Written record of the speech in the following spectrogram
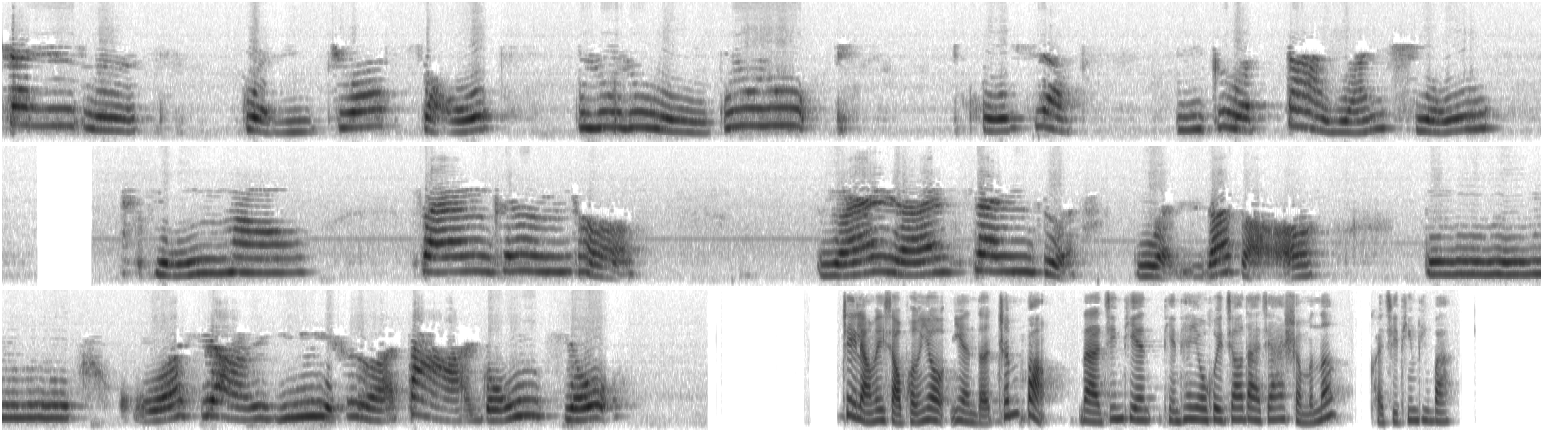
身子滚着走，咕噜噜咕噜噜，活像一个大圆球。熊猫翻跟头，圆圆身子。滚着走，呜呜呜呜，活像一个大绒球。这两位小朋友念的真棒。那今天甜甜又会教大家什么呢？快去听听吧。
